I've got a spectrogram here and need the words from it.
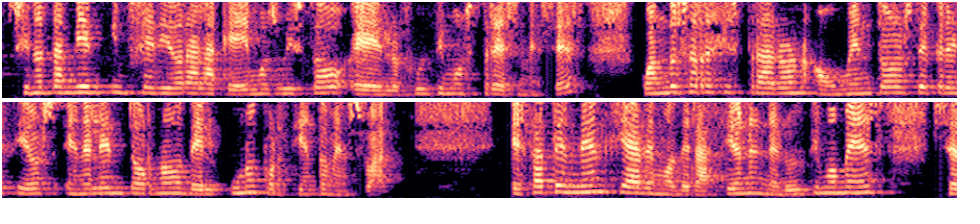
sino también inferior a la que hemos visto en los últimos tres meses, cuando se registraron aumentos de precios en el entorno del 1% mensual. Esta tendencia de moderación en el último mes se,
